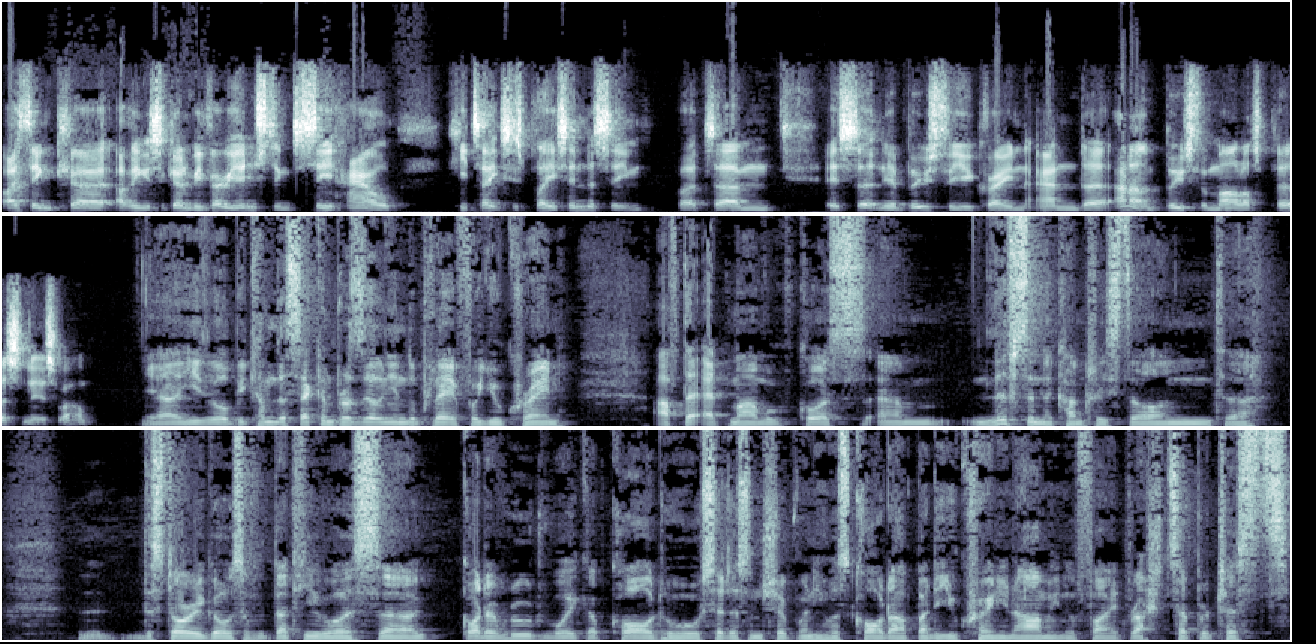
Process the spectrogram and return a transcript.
I think uh, I think it's going to be very interesting to see how he takes his place in the team. But um, it's certainly a boost for Ukraine and uh, and a boost for Marlos personally as well. Yeah, he will become the second Brazilian to play for Ukraine after Edmar, who of course um, lives in the country still, and uh, the story goes that he was uh, got a rude wake up call to citizenship when he was called up by the Ukrainian army to fight Russian separatists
